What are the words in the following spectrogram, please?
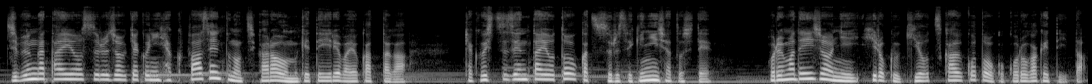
自分が対応する乗客に100%の力を向けていればよかったが、客室全体を統括する責任者として、これまで以上に広く気を使うことを心がけていた。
